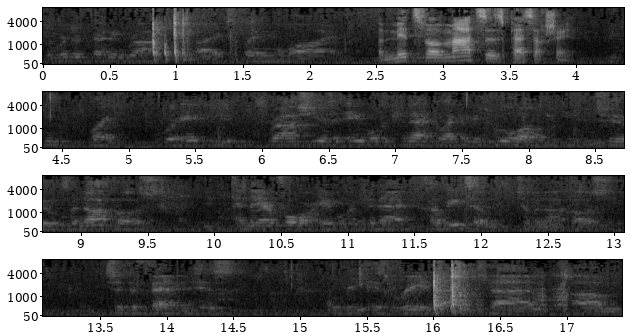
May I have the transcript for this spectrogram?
So we're defending Rashi by explaining why The mitzvah of matzah is Pesach Sheni. you can, like, we're, Rashi is able to connect like a Mikulam to Menachos, and therefore able to connect Chavitza to Menachos to defend his his read that that, um,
